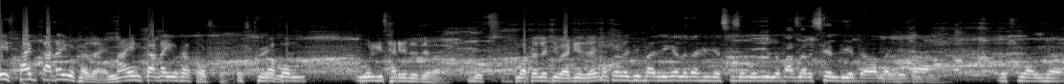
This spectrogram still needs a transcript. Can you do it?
এইচ ফাইভ কাটাই ওঠা যায়। নাইন কাটাই ওঠা কষ্ট। তখন মুরগি ছাড়িয়ে দিতে হয়। মর্টালিটি বাড়িয়ে যায়। মোটামুটি বাড়িয়ে গেলে দেখা গেছে যে মুরগিগুলো বাজারে সেল দিয়ে দেওয়া লাগে বা সময় হয়।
